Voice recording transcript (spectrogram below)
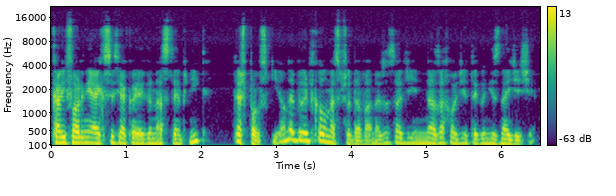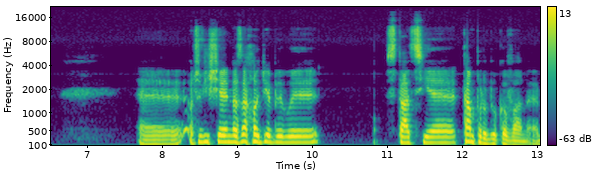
California Access jako jego następnik, też polski. One były tylko u nas sprzedawane. W zasadzie na zachodzie tego nie znajdziecie. E, oczywiście na zachodzie były stacje tam produkowane.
